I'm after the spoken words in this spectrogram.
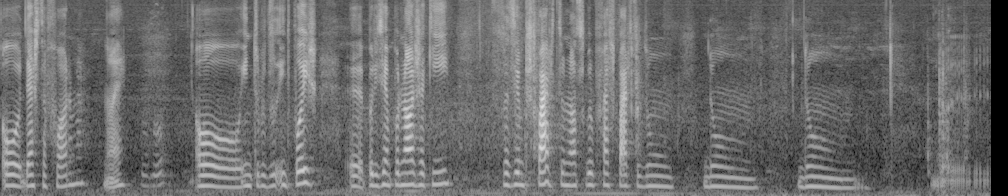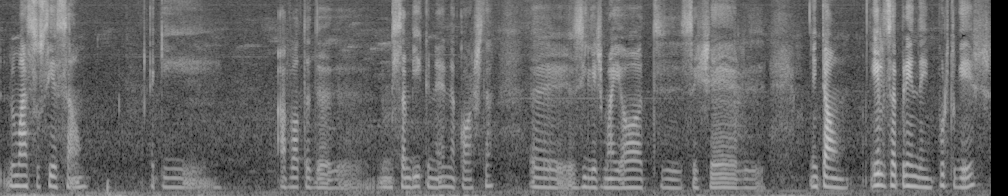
ou desta forma, não é? Uhum. Ou introdu e depois, uh, por exemplo, nós aqui fazemos parte, o nosso grupo faz parte de um de um de, um, de uma associação aqui à volta de, de Moçambique, né, na costa, as Ilhas Maiote, Seychelles. Então, eles aprendem português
